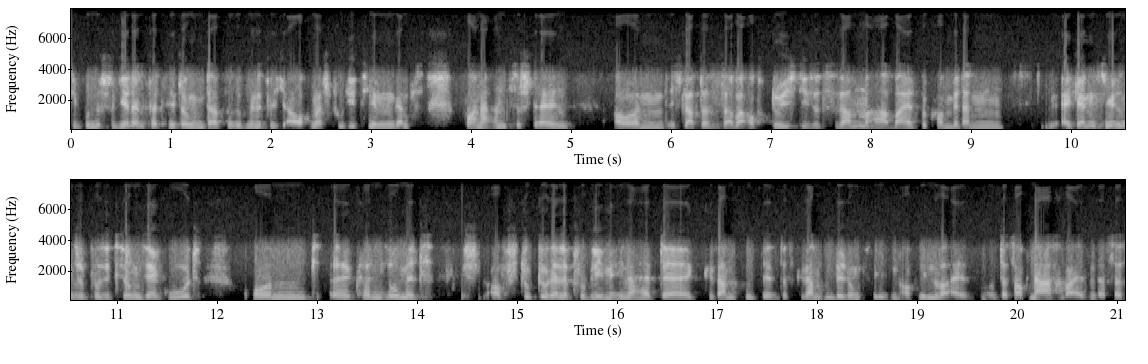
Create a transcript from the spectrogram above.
die Bundesstudierendenvertretung. Und da versuchen wir natürlich auch mal Studiethemen ganz vorne anzustellen. Und ich glaube, das ist aber auch durch diese Zusammenarbeit bekommen wir dann, ergänzen wir unsere Position sehr gut und äh, können somit auf strukturelle Probleme innerhalb der gesamten, des gesamten Bildungswesens auch hinweisen und das auch nachweisen, dass das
